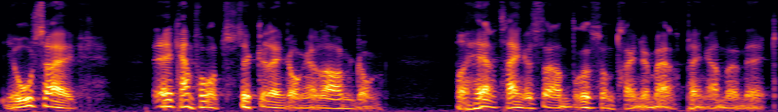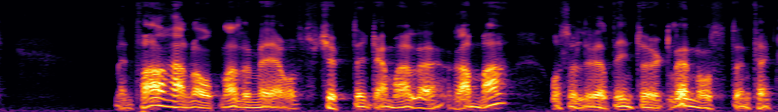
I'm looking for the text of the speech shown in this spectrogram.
Jo, sa jeg. Jeg kan få sykkel en gang en annen gang. For her trenges det andre som trenger mer penger enn jeg. Men far han ordna det med å kjøpte en gammel ramme, og så leverte inn til Øglen, og den fikk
